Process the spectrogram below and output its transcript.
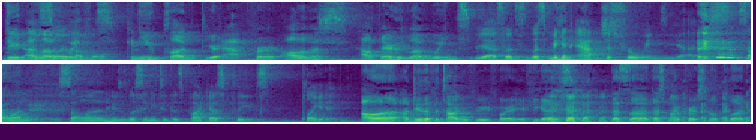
Dude, I love so wings. Helpful. Can you plug your app for all of us out there who love wings? Yes, let's let's make an app just for wings, you guys. someone someone who's listening to this podcast, please plug it in. I'll uh, I'll do the photography for it if you guys. that's uh, that's my personal plug.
